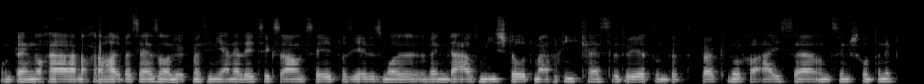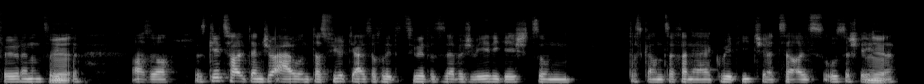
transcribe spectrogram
Und dann nachher, nach einer halben Saison schaut man seine Analytics an und sieht, dass jedes Mal, wenn der auf dem Eis steht, man einfach eingekesselt wird und der Böck nur kann eisen und sonst kommt er nicht führen und so weiter. Ja. Also, das gibt es halt dann schon auch und das führt ja auch so ein bisschen dazu, dass es eben schwierig ist, um das Ganze können gut einzuschätzen als Außenstehender.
